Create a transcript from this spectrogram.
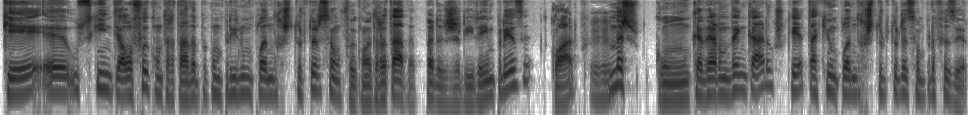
que é uh, o seguinte: ela foi contratada para cumprir um plano de reestruturação, foi contratada para gerir a empresa, claro, uhum. mas com um caderno de encargos, que é, está aqui um plano de reestruturação para fazer.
